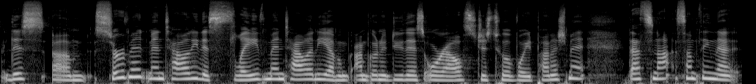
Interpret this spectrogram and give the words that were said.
This um, servant mentality, this slave mentality of I'm going to do this or else just to avoid punishment, that's not something that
